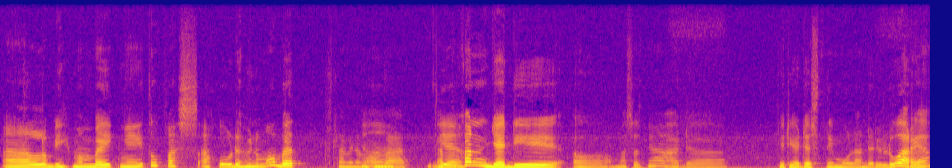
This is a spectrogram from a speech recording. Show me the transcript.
eh, lebih membaiknya itu pas aku udah minum obat. Setelah minum Heeh. obat. Tapi Iya. kan jadi eh, maksudnya ada jadi ada stimulan dari luar ya.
